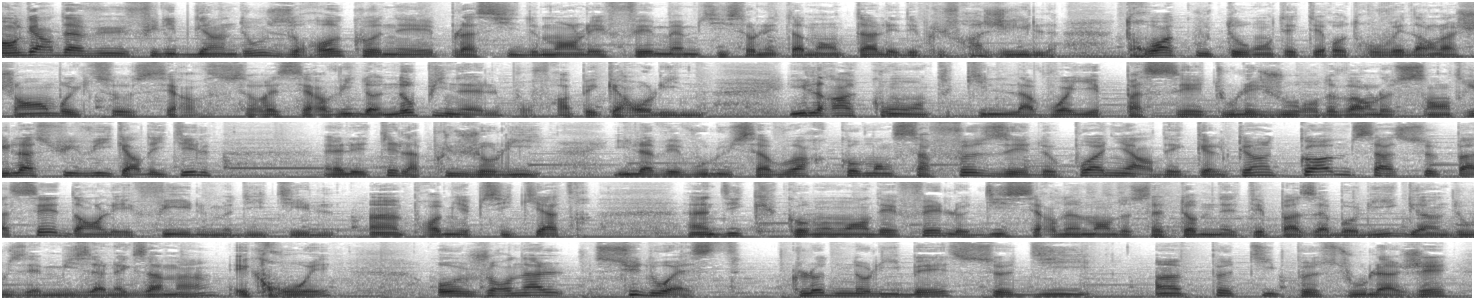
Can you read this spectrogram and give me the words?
En garde à vue, Philippe Guindouze reconnaît placidement les faits, même si son état mental est des plus fragiles. Trois couteaux ont été retrouvés dans la chambre. Il se serait servi d'un opinel pour frapper Caroline. Il raconte qu'il la voyait passer tous les jours devant le centre. Il a suivi car, dit-il, elle était la plus jolie. Il avait voulu savoir comment ça faisait de poignarder quelqu'un comme ça se passait dans les films, dit-il. Un premier psychiatre indique qu'au moment des faits, le discernement de cet homme n'était pas aboli. Guindouze est mis en examen, écroué. Au journal Sud-Ouest, Claude Nolibé se dit un petit peu soulagé,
